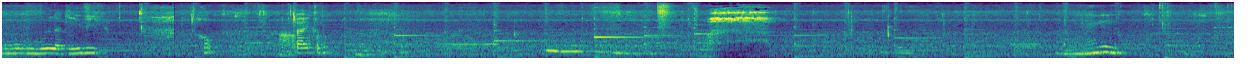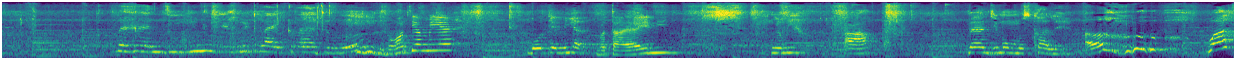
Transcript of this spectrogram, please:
मुझे लगी थी। हाँ ट्राई करो। बहन जी मुझे भी ट्राई करा दो। बहुत है यम्मी है। बताया ही नहीं। है। आप बहन जी मोमोज खा ले। बस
